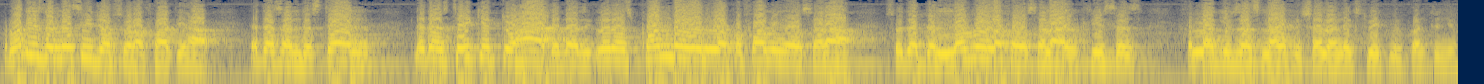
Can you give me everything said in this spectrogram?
But what is the message of Surah Fatiha? Let us understand, let us take it to heart, let us, let us ponder when we are performing our salah, so that the level of our salah increases. If Allah gives us life, inshallah, next week we'll continue.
